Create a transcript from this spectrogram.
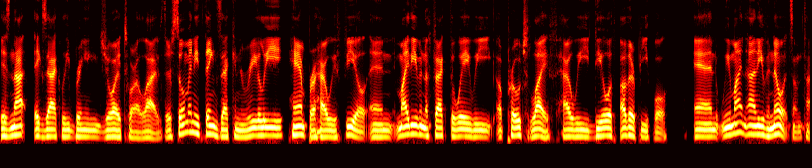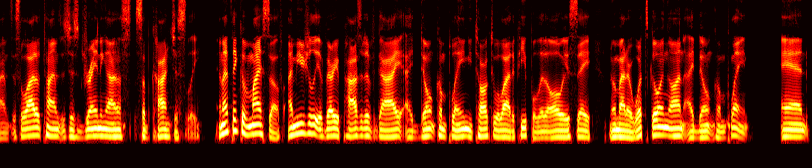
is not exactly bringing joy to our lives. There's so many things that can really hamper how we feel and might even affect the way we approach life, how we deal with other people. And we might not even know it sometimes. It's a lot of times it's just draining on us subconsciously. And I think of myself, I'm usually a very positive guy. I don't complain. You talk to a lot of people that'll always say, no matter what's going on, I don't complain. And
